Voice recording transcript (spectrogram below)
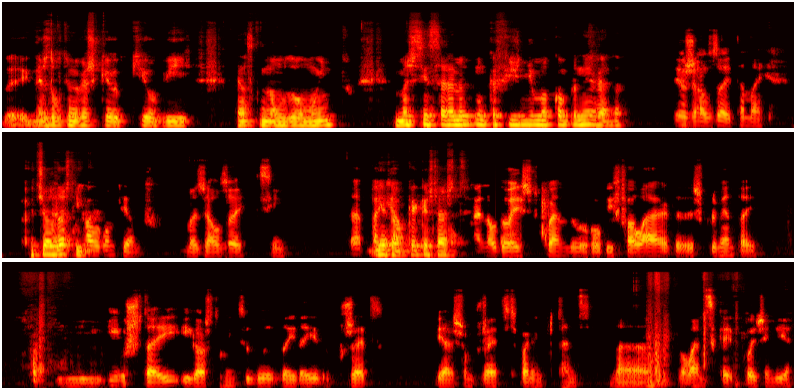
De- Desde a última vez que eu, que eu vi, penso que não mudou muito, mas sinceramente nunca fiz nenhuma compra nem venda. Eu já usei também. Já usaste, Há algum tempo, mas já usei, sim. Ah, pá, E então, um o que é que achaste? ano ou dois, quando ouvi falar, experimentei. E, e gostei e gosto muito do- da ideia do projeto. E acho um projeto super importante na, no landscape hoje em dia.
